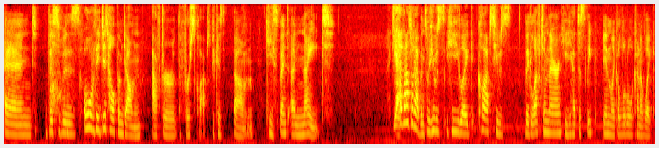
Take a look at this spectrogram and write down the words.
And this was, oh, they did help him down after the first collapse because um, he spent a night. Yeah, that's what happened. So he was, he like collapsed. He was, they left him there. He had to sleep in like a little kind of like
